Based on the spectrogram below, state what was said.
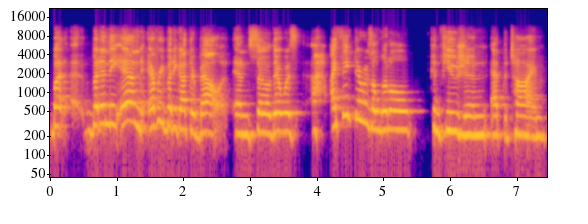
but but in the end, everybody got their ballot, and so there was. I think there was a little confusion at the time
